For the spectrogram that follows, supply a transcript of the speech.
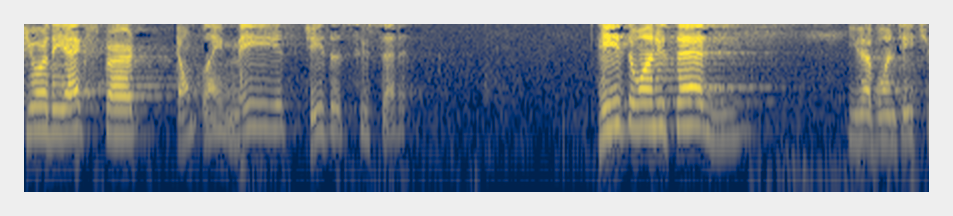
you're the expert, don't blame me. It's Jesus who said it. He's the one who said, You have one teacher.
